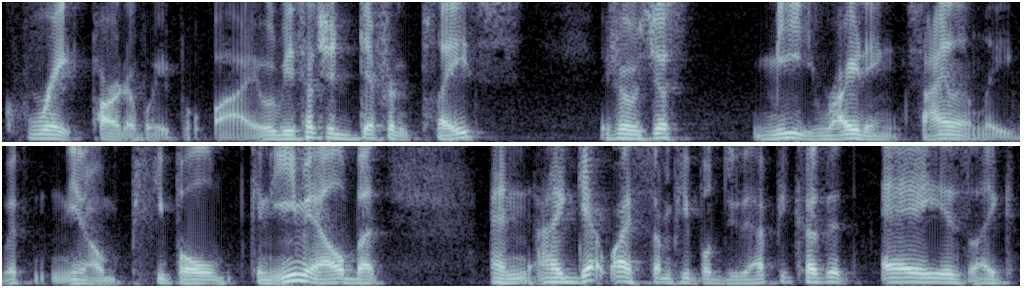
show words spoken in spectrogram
great part of Wait But Why. It would be such a different place if it was just me writing silently with you know people can email, but and I get why some people do that because it a is like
